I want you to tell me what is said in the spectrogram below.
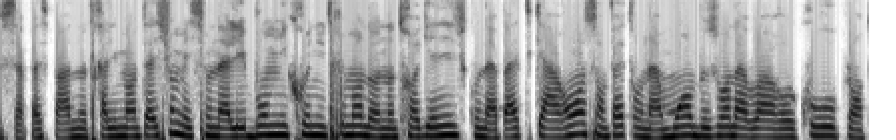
ça passe par notre alimentation, mais si on a les bons micronutriments dans notre organisme, qu'on n'a pas de carence, en fait, on a moins besoin d'avoir recours aux plantes.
